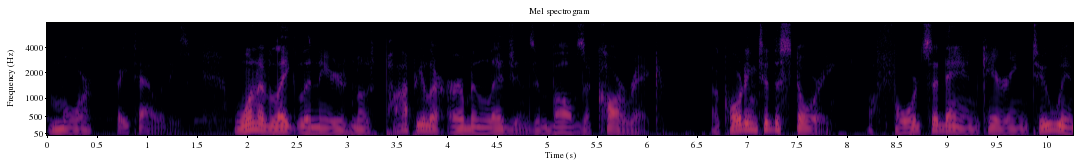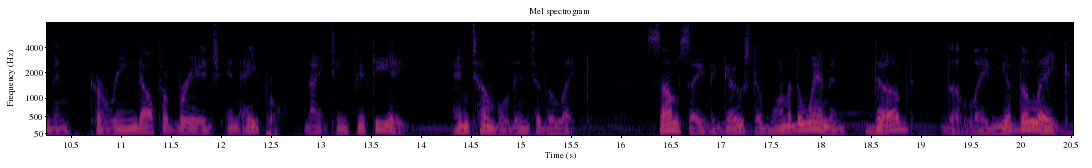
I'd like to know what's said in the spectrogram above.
more fatalities. One of Lake Lanier's most popular urban legends involves a car wreck. According to the story, a Ford sedan carrying two women careened off a bridge in April 1958 and tumbled into the lake. Some say the ghost of one of the women, dubbed the Lady of the Lake,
